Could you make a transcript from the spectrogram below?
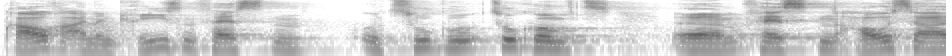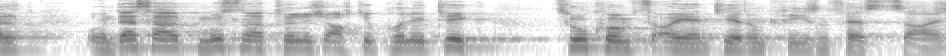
braucht einen krisenfesten und zukunftsfesten Haushalt. Und deshalb muss natürlich auch die Politik zukunftsorientiert und krisenfest sein.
